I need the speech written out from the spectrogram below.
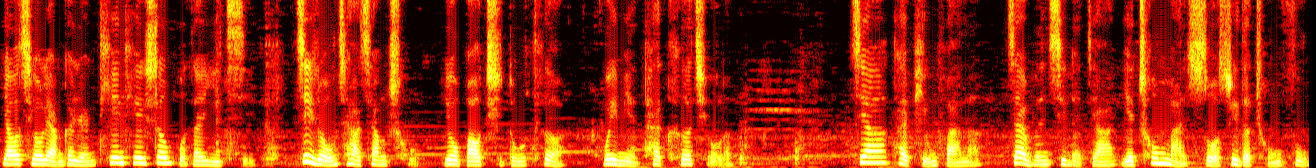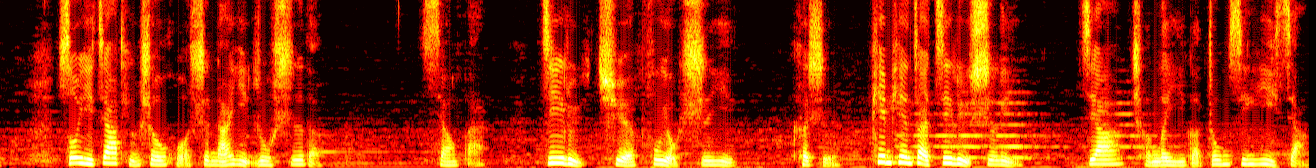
要求两个人天天生活在一起，既融洽相处，又保持独特。未免太苛求了，家太平凡了，再温馨的家也充满琐碎的重复，所以家庭生活是难以入诗的。相反，羁旅却富有诗意。可是，偏偏在羁旅诗里，家成了一个中心意象。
